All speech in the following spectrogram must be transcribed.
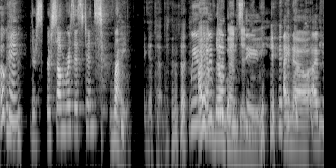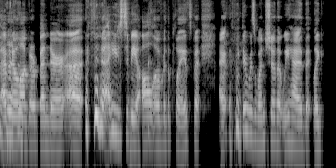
Okay, There's there's some resistance. right. I get that. We- I have no done them, bend in me. I know. I'm I'm no longer a bender. Uh, I used to be all over the place, but I, there was one show that we had that like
